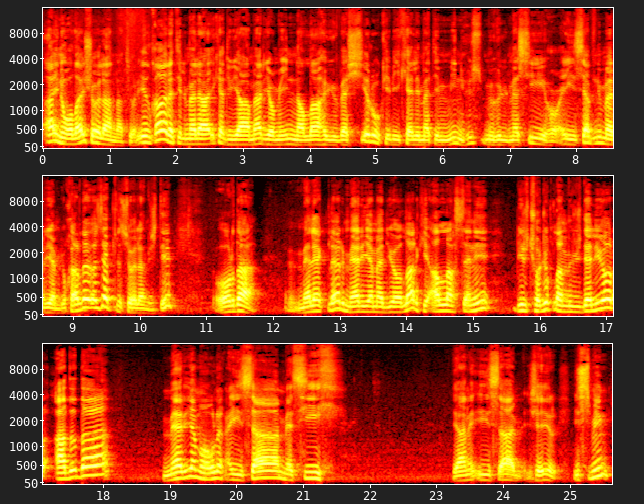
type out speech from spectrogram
aynı olayı şöyle anlatıyor. İz gâletil melâiketu ya Meryem innallâhe yübeşşiruki bi kelimetin min hüsmühül mesîhu İsa ibn Meryem. Yukarıda özetle söylemişti. Orada melekler Meryem'e diyorlar ki Allah seni bir çocukla müjdeliyor. Adı da Meryem oğlu İsa Mesih. Yani İsa şehir ismin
